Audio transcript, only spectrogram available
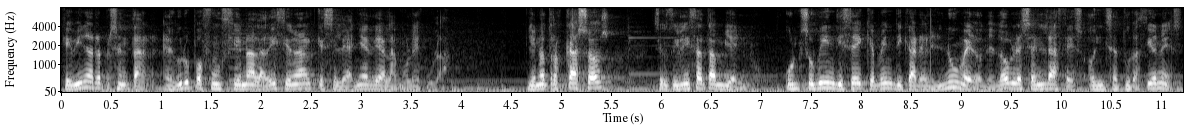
que viene a representar el grupo funcional adicional que se le añade a la molécula. Y en otros casos se utiliza también un subíndice que va a indicar el número de dobles enlaces o insaturaciones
